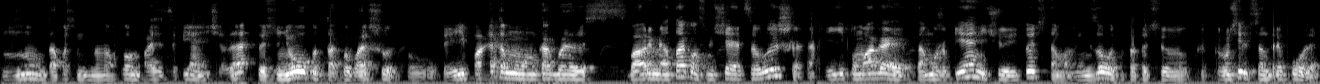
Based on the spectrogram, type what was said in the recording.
ну, допустим, на условной позиции Пьянича, да, то есть у него опыт такой большой. Вот. И поэтому он как бы во время атак он смещается выше и помогает тому же Пьяничу, и то есть там организовывает вот это все карусель в центре поля.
